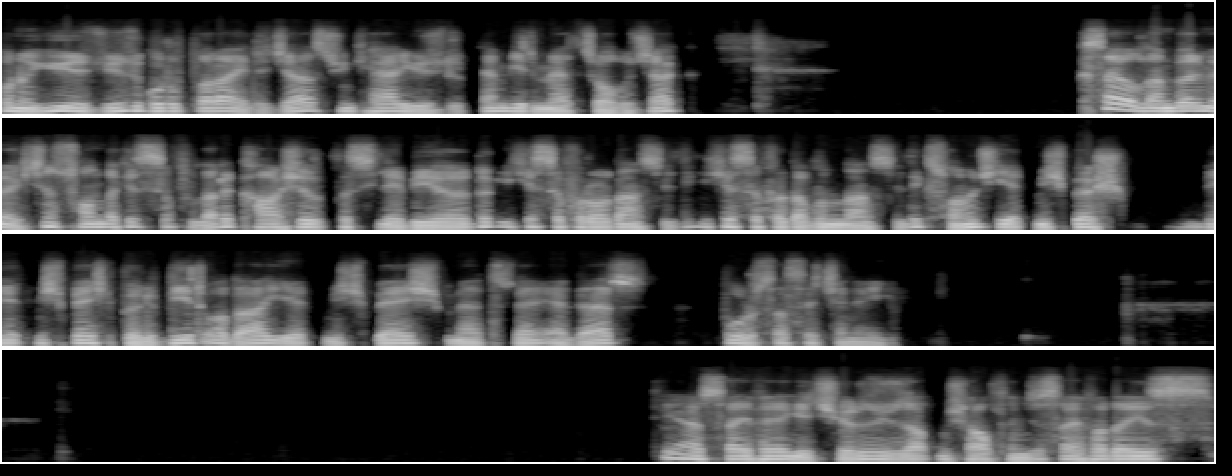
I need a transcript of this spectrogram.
Bunu 100-100 gruplara ayıracağız. Çünkü her yüzlükten 1 metre olacak. Kısa yoldan bölmek için sondaki sıfırları karşılıklı silebiliyorduk. 2 sıfır oradan sildik. 2 sıfır da bundan sildik. Sonuç 75, 75 bölü 1 o da 75 metre eder. Bursa seçeneği. Diğer sayfaya geçiyoruz. 166. sayfadayız.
